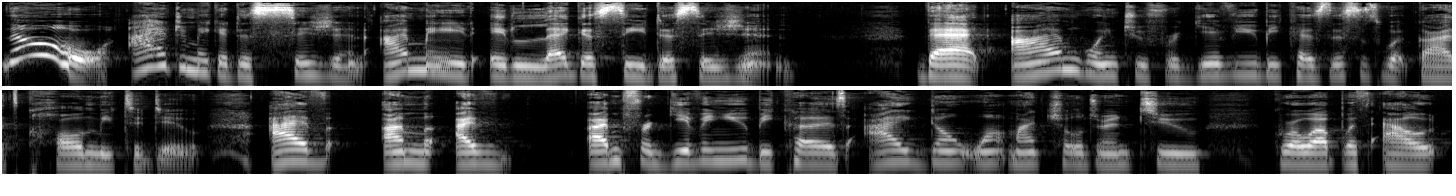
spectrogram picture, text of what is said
No, I had to make a decision. I made a legacy decision that I'm going to forgive you because this is what God's called me to do. I've I'm I've I'm forgiving you because I don't want my children to grow up without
